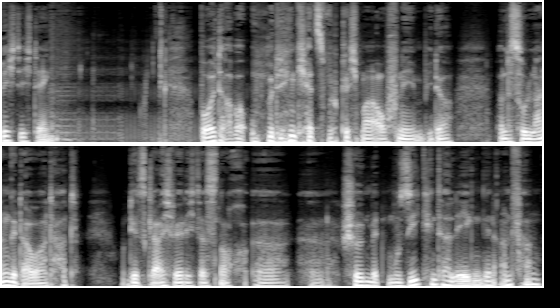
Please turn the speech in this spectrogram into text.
richtig denken. Wollte aber unbedingt jetzt wirklich mal aufnehmen wieder, weil es so lang gedauert hat. Und jetzt gleich werde ich das noch äh, äh schön mit Musik hinterlegen, den Anfang.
